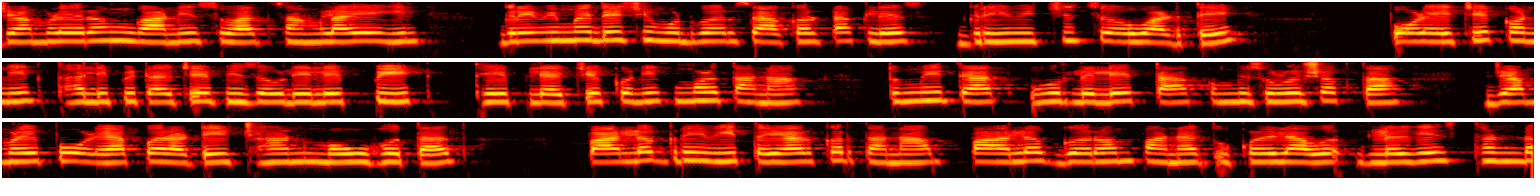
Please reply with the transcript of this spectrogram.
ज्यामुळे रंग आणि स्वाद चांगला येईल. ग्रेव्हीमध्ये चिमूटभर साखर टाकल्यास ग्रेव्हीची चव वाढते. पोळ्याचे कणिक थालीपीठाचे भिजवलेले पीठ थेपल्याचे कणिक मळताना तुम्ही त्यात उरलेले ताक मिसळू शकता ज्यामुळे पोळ्या पराठे छान मऊ होतात. पालक ग्रेव्ही तयार करताना पालक गरम पाण्यात उकळल्यावर लगेच थंड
